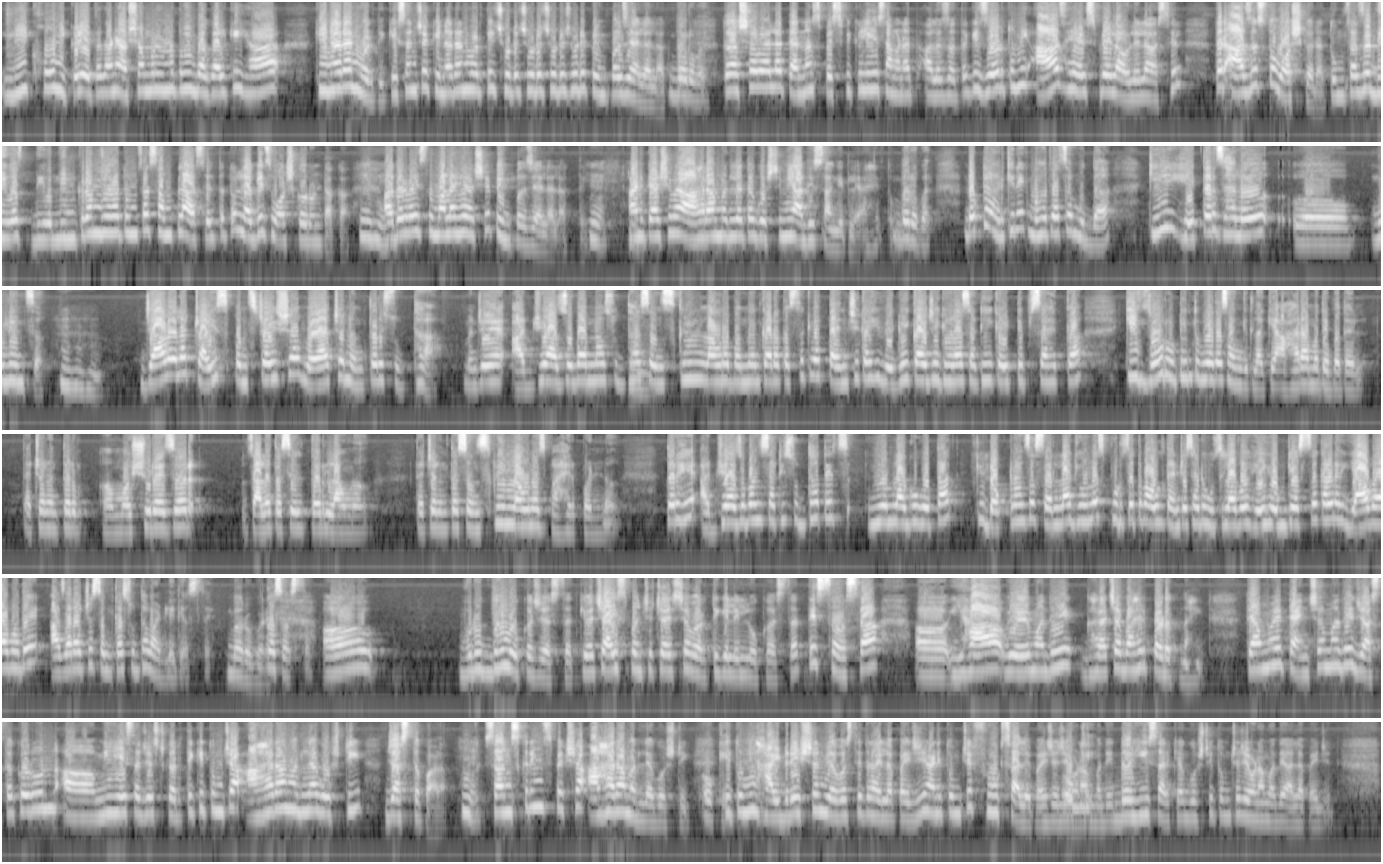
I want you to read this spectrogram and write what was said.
लीक होऊन इकडे येतात आणि अशा मुलांना तुम्ही बघाल की ह्या किनाऱ्यांवरती केसांच्या किनाऱ्यांवरती छोटे छोटे छोटे छोटे पिंपल्स यायला लागतात. बरोबर. तर अशा वेळेला त्यांना स्पेसिफिकली हे सांगण्यात आलं जातं की जर तुम्ही आज हेअर स्प्रे लावलेला असेल तर आजच तो वॉश करा. तुमचा जर दिवस दिव- दिनक्रम जेव्हा तुमचा संपला असेल तर तो लगेच वॉश करून टाका. अदरवाईज तुम्हाला हे असे पिंपल्स यायला लागतील. आणि त्याशिवाय आहारामधल्या त्या गोष्टी मी आधीच सांगितल्या आहेत. बरोबर. डॉक्टर आणखीन एक महत्त्वाचा मुद्दा की हे तर झालं अं, मुलींचं ज्या वेळेला चाळीस पंचेचाळीसच्या वयाच्या नंतर सुद्धा म्हणजे आजी आजोबांना सुद्धा सनस्क्रीन लावणं बंधनकारक असतं किंवा त्यांची काही वेगळी काळजी घेण्यासाठी काही टिप्स आहेत का? की जो रुटीन तुम्ही आता सांगितला की आहारामध्ये बदल त्याच्यानंतर मॉइश्चरायझर चालत असेल तर लावणं त्याच्यानंतर सनस्क्रीन लावूनच बाहेर पडणं तर हे आजी आजोबांसाठी सुद्धा तेच नियम लागू होतात की डॉक्टरांचा सल्ला घेऊनच पुढचं पाऊल त्यांच्यासाठी उचलावं हे योग्य असतं? कारण या वयामध्ये आजाराची संख्या सुद्धा वाढलेली असते. बरोबर. कसं असतं? वृद्ध लोक जे असतात किंवा चाळीस पंचेचाळीसच्या वरती गेलेली लोक असतात ते सहसा ह्या वेळेमध्ये घराच्या बाहेर पडत नाहीत. त्यामुळे त्यांच्यामध्ये जास्त करून मी हे सजेस्ट करते की तुमच्या आहारामधल्या गोष्टी जास्त पाळा. सनस्क्रीन्सपेक्षा आहारामधल्या गोष्टी. की तुम्ही हायड्रेशन व्यवस्थित राहिलं पाहिजे आणि तुमचे फ्रुट्स आले पाहिजे जेवणामध्ये. दही सारख्या गोष्टी तुमच्या जेवणामध्ये आल्या पाहिजेत.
